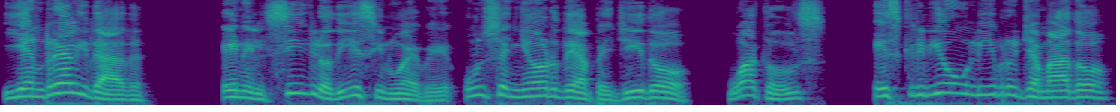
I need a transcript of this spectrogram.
Y en realidad, en el siglo XIX, un señor de apellido Wattles escribió un libro llamado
